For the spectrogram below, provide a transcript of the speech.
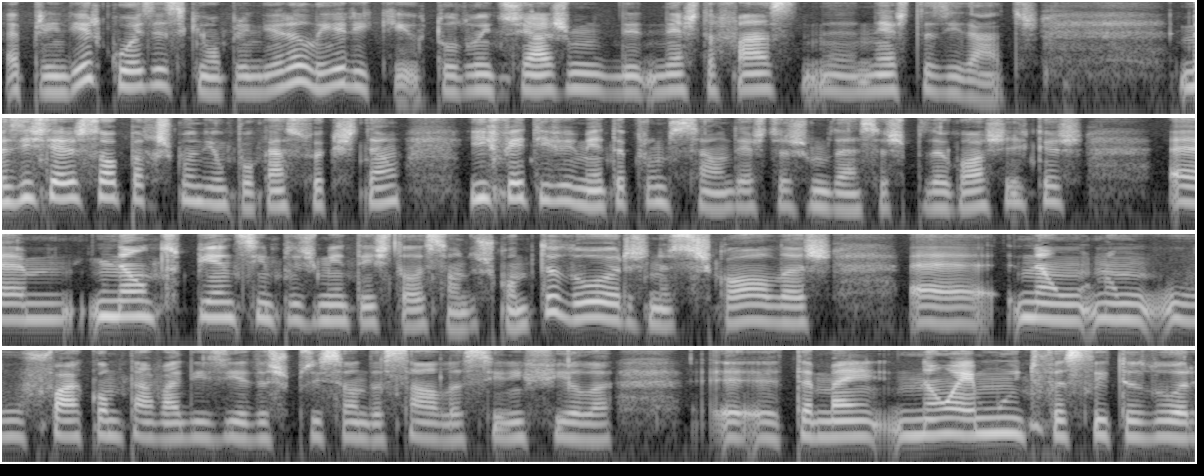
aprender coisas, que iam aprender a ler e que todo o entusiasmo de, nesta fase, nestas idades. Mas isto era só para responder um pouco à sua questão e efetivamente a promoção destas mudanças pedagógicas um, não depende simplesmente da instalação dos computadores nas escolas, uh, não, não, o facto, como estava a dizer, da exposição da sala ser em fila uh, também não é muito facilitador.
